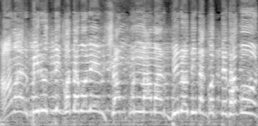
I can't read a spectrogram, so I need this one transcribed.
আমার বিরুদ্ধে কথা বলেন, সম্পূর্ণ আমার বিরোধিতা করতে থাকুন।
